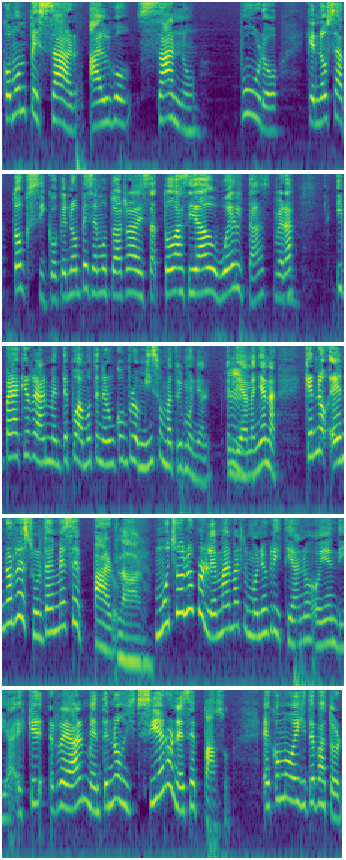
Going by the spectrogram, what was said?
cómo empezar algo sano, puro, que no sea tóxico, que no empecemos todo, atravesa, todo así dado vueltas, ¿verdad? Y para que realmente podamos tener un compromiso matrimonial el día de mañana. Que no, eh, no resulta y me separo. Claro. Muchos de los problemas del matrimonio cristiano hoy en día es que realmente nos hicieron ese paso. Es como dijiste, pastor,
